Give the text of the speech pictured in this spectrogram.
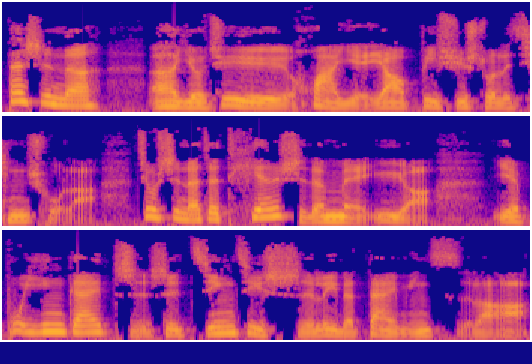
但是呢，呃，有句话也要必须说得清楚了，就是呢，这天使的美誉啊。也不应该只是经济实力的代名词了啊！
